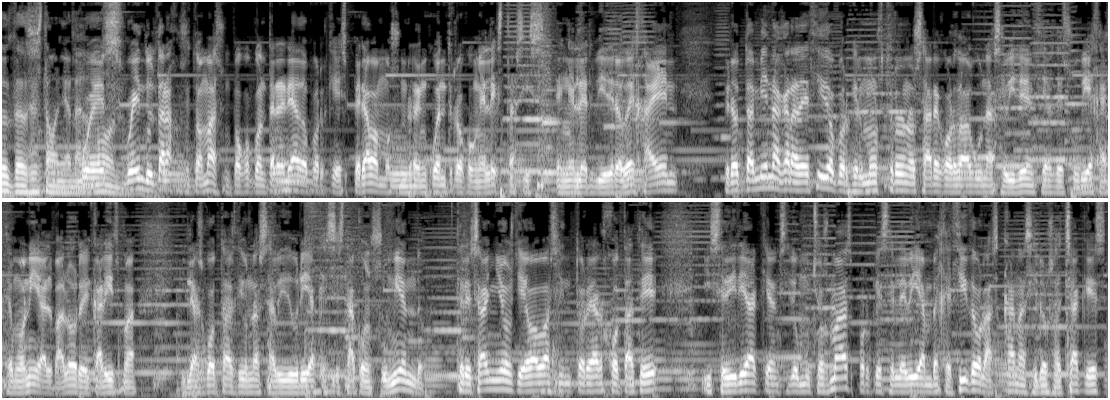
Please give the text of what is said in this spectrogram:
indultas esta mañana? Pues voy a indultar a José Tomás, un poco contrariado porque esperábamos un reencuentro con el éxtasis en el hervidero de Jaén pero también agradecido porque el monstruo nos ha recordado algunas evidencias de su vieja hegemonía, el valor, el carisma y las gotas de una sabiduría que se está consumiendo. Tres años llevaba sin torear JT y se diría que han sido muchos más porque se le había envejecido, las canas y los achaques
